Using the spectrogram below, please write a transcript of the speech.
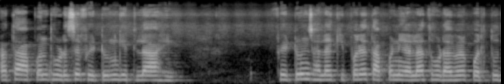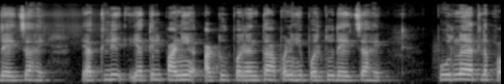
आता आपण थोडंसं फेटून घेतलं आहे. फेटून झालं की परत आपण याला थोडा वेळ परतू द्यायचं आहे. यातली यातील पाणी आटूपर्यंत आपण हे परतू द्यायचं आहे. पूर्ण यातलं प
